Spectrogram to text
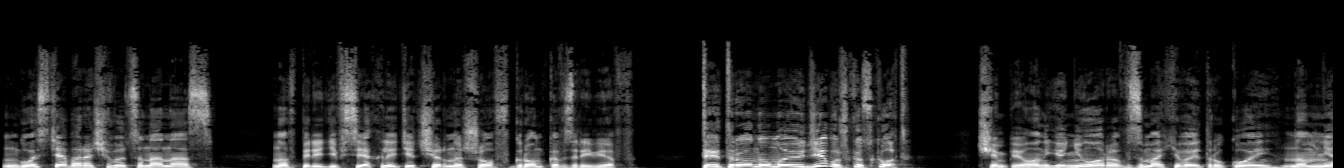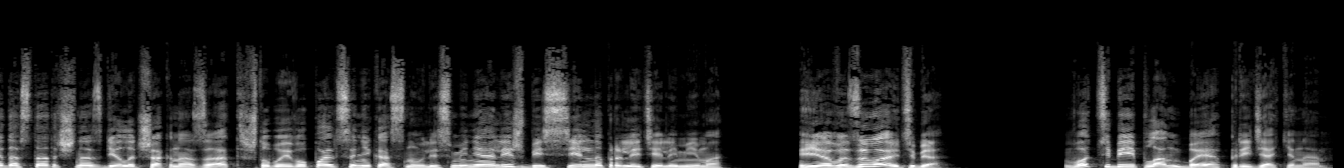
Гости оборачиваются на нас, но впереди всех летит Чернышов, громко взревев. «Ты тронул мою девушку, Скотт!» Чемпион юниоров взмахивает рукой, но мне достаточно сделать шаг назад, чтобы его пальцы не коснулись меня, лишь бессильно пролетели мимо. «Я вызываю тебя!» Вот тебе и план «Б» Придякина.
